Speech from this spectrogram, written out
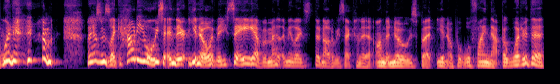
when my husband's like, "How do you always?" And they're you know, and they say have a. I mean, like they're not always that kind of on the nose, but you know, but we'll find that. But what are the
